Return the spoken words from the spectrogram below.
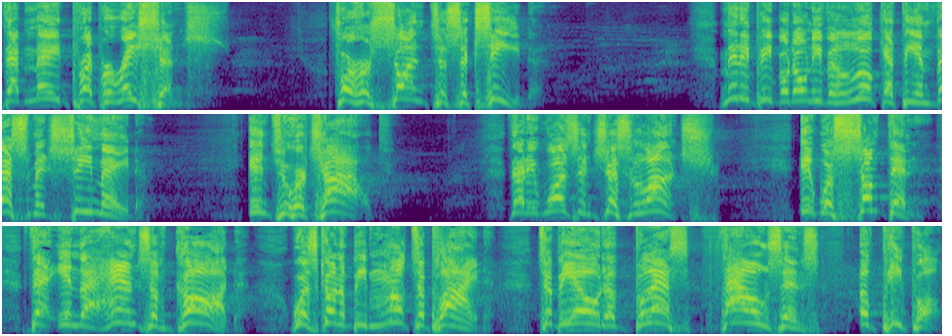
that made preparations for her son to succeed. Many people don't even look at the investment she made into her child. That it wasn't just lunch, it was something that in the hands of God was going to be multiplied to be able to bless thousands of people.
